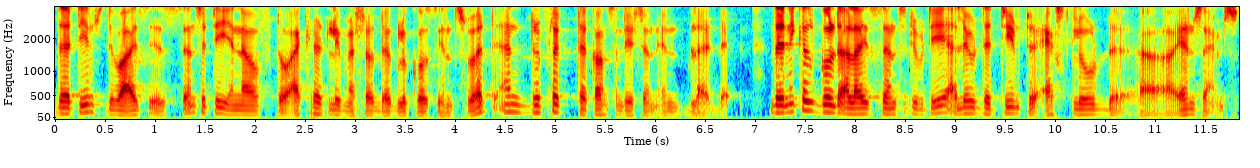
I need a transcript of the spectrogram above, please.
the team's device is sensitive enough to accurately measure the glucose in sweat and reflect the concentration in blood. The nickel gold alloy sensitivity allowed the team to exclude uh, enzymes,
